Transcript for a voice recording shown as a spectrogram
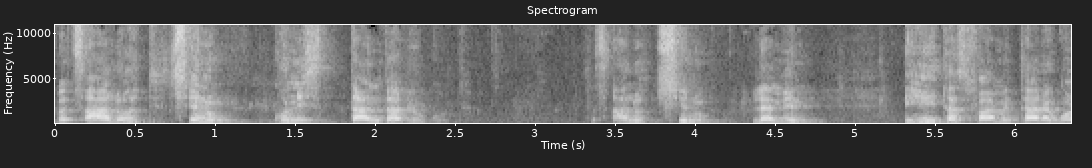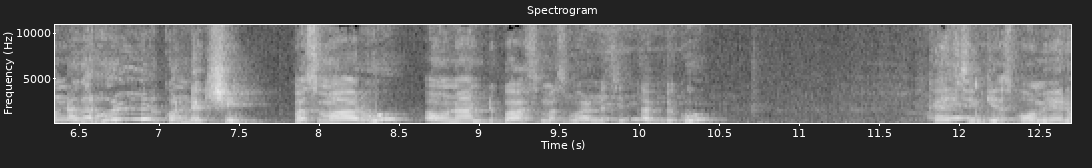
በጸሎት ጽኑ፣ constant አድርጉት። በጸሎት ጽኑ። ለምን ይሄ ተስፋ የምታደርጉን ነገር ሁሌ connection መስመሩ አሁን አንድ ባስ መስማር ላይ ከሄልሲንኪ ኤስፖ መሄድ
